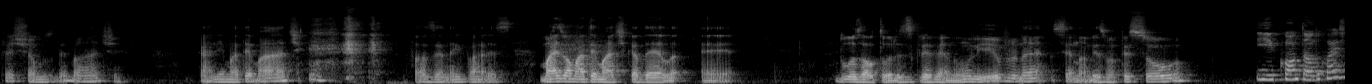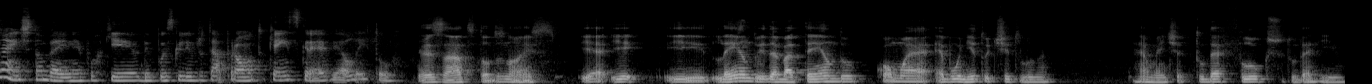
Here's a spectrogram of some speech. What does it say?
Fechamos o debate. Carlinha Matemática, fazendo aí várias. Mais uma matemática dela é duas autoras escrevendo um livro, né? Sendo a mesma pessoa. E contando com a gente também, né? Porque depois que o livro está pronto, quem escreve é o leitor. Exato, todos nós. E, é, e, e lendo e debatendo, como é, é bonito o título, né? Realmente tudo é fluxo, tudo é rio.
